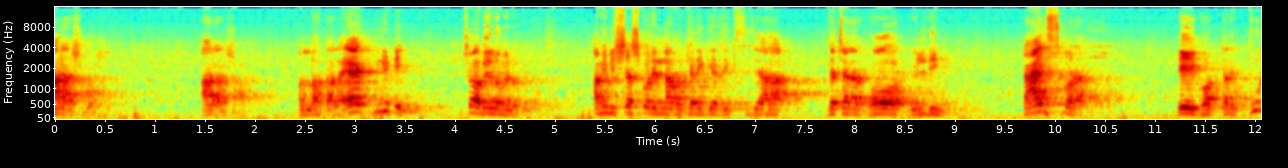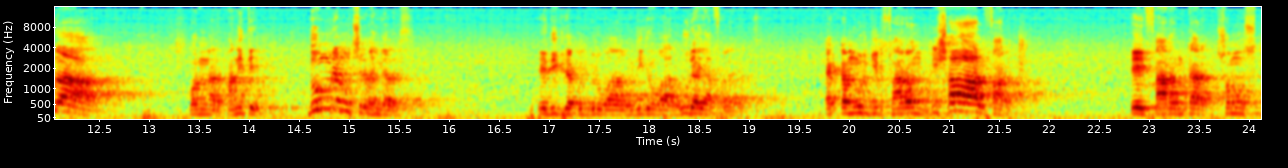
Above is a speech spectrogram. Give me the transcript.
আর আসব। আর আসবে। আল্লাহ তালা এক মিনিটে সব এলোমেলো করে আমি বিশ্বাস করেন না, ওইখানে গিয়ে দেখছি যে, আহা, বেচারার ঘর, বিল্ডিং, টাইলস করা। এই ঘরটারে পুরা বন্যার পানিতে দুমড়ে মুচড়ে ভেঙে গেছে। এদিক দেখো দুর্বাল ওদিকে ওয়াল, উড়াইয়া ফেলা গেছে। একটা মুরগির ফার্ম, বিশাল ফার্ম। এই ফার্মটার সমস্ত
